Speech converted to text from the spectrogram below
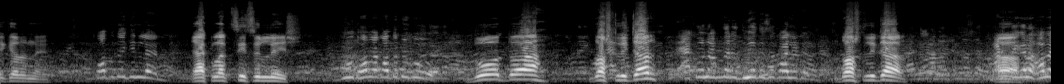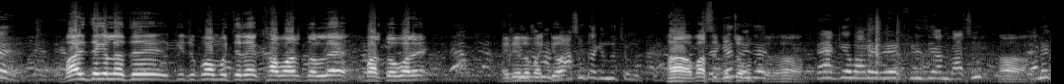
এই কারণে। কত দিয়ে কিনলেন? এক লাখ ছিচল্লিশ। দুধ হবে কতটুকু? দুধ দশ লিটার। এখন আপনার দুয়ে দেশে লিটার। বাড়িতে গেলে বাড়িতে গেলে কিছু কম হইতে রে, খাবার ধরলে বাড়তেও পারে। এটা হলো ভাগ্য। কিন্তু আমার বাছুরটা কিন্তু চমৎকার। হ্যাঁ বাসুটা চমৎকার হ্যাঁ। একেবারে রেড ফ্রিজিয়ান বাছুর হ্যাঁ। অনেক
